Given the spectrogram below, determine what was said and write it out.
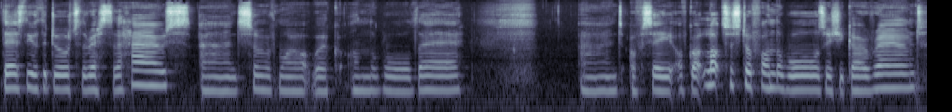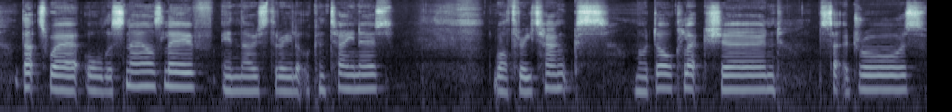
there's the other door to the rest of the house and some of my artwork on the wall there. And obviously I've got lots of stuff on the walls as you go around. That's where all the snails live, in those three little containers. Well, three tanks. My doll collection, set of drawers,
